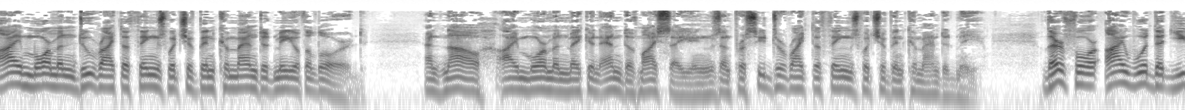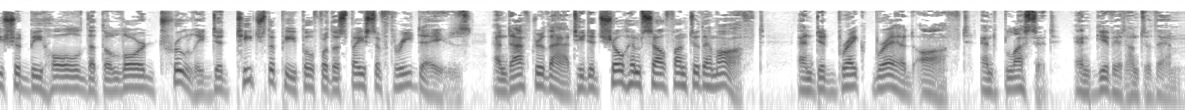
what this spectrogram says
I, Mormon, do write the things which have been commanded me of the Lord. And now I, Mormon, make an end of my sayings, and proceed to write the things which have been commanded me. Therefore I would that ye should behold that the Lord truly did teach the people for the space of three days, and after that he did show himself unto them oft, and did break bread oft, and bless it, and give it unto them.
